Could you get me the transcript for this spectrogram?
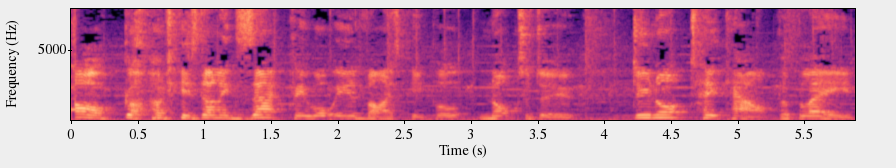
Oh god, he's done exactly what we advise people not to do do not take out the blade.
